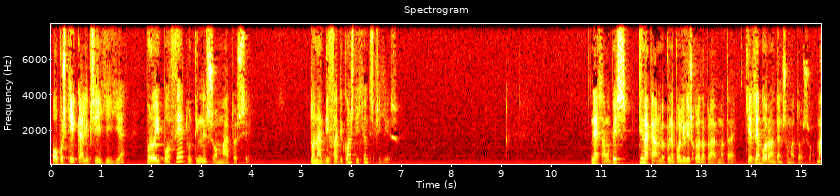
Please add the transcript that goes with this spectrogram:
όπως και η καλή ψυχική υγεία, προϋποθέτουν την ενσωμάτωση των αντιφατικών στοιχείων της ψυχής. Ναι, θα μου πεις, τι να κάνουμε που είναι πολύ δύσκολα τα πράγματα και δεν μπορώ να τα ενσωματώσω; Μα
